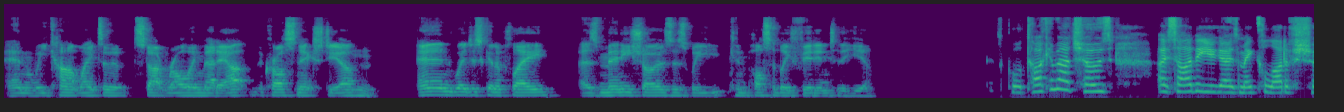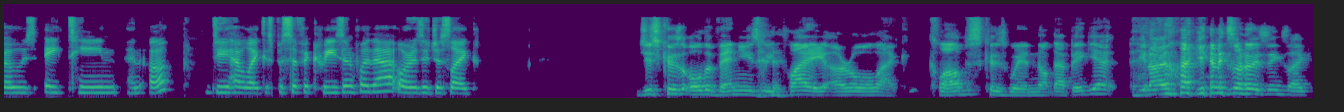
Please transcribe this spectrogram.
and we can't wait to start rolling that out across next year. Mhm. And we're just going to play as many shows as we can possibly fit into the year. that's cool. Talking about shows, I saw that you guys make a lot of shows 18 and up. Do you have like a specific reason for that or is it just like Just because all the venues we play are all like clubs because we're not that big yet, you know. Like, and it's one of those things like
